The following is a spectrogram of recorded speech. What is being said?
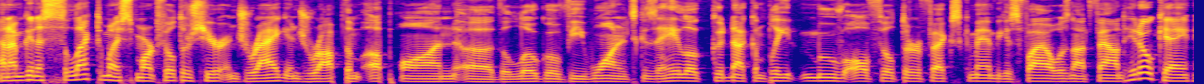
And I'm going to select my smart filters here and drag and drop them up on uh, the logo V1. It's say, hey, look, could not complete move all filter effects command because file was not found. Hit OK.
